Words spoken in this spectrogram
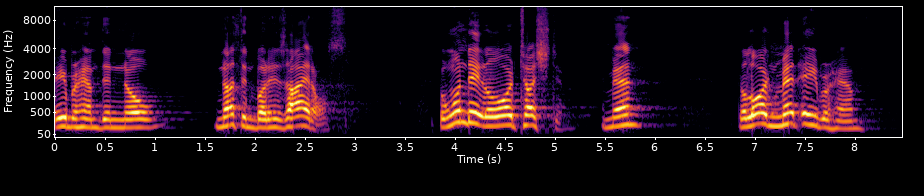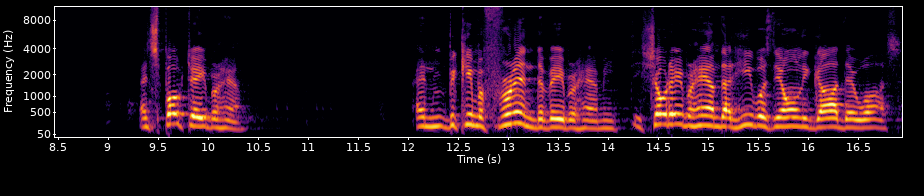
Abraham didn't know nothing but his idols. But one day the Lord touched him. Amen? The Lord met Abraham and spoke to Abraham and became a friend of Abraham. He, he showed Abraham that he was the only God there was.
